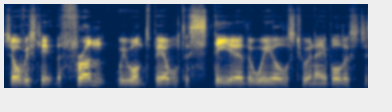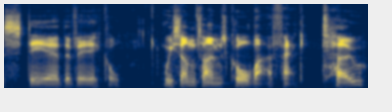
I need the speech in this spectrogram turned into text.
so obviously at the front, we want to be able to steer the wheels to enable us to steer the vehicle. We sometimes call that effect toe.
